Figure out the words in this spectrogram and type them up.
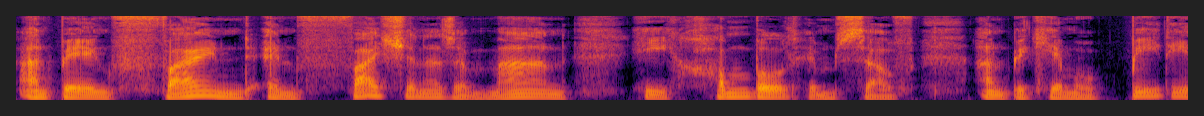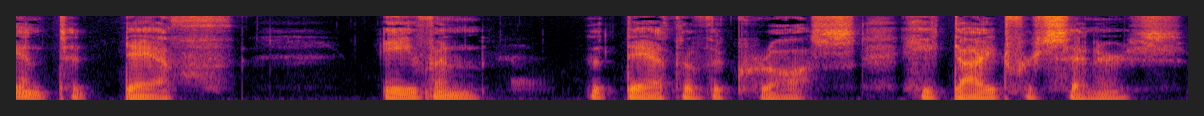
And being found in fashion as a man, he humbled himself and became obedient to death, even the death of the cross. He died for sinners.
